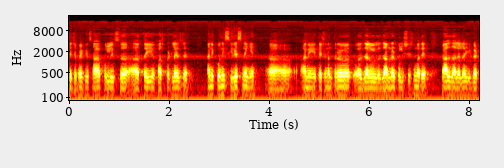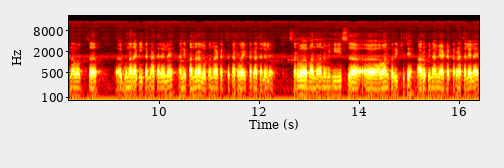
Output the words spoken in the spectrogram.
त्याच्यापैकी सहा पोलीस आताही हॉस्पिटलाइज्ड आहे. आणि कोणी सिरियस नाही आहे आणि त्याच्यानंतर जल जामनेर पोलीस स्टेशनमध्ये काल झालेलं ही घटनाचं गुन्हा दाखल करण्यात आलेला आहे आणि पंधरा लोकांना अटकचं कारवाई करण्यात आलेलं आहे. सर्व बांधवांना मी हीच आवाहन करू इच्छिते. आरोपींना आम्ही अटक करण्यात आलेला आहे.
